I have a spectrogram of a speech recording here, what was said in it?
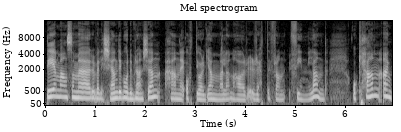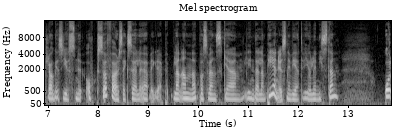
Det är en man som är väldigt känd i modebranschen. Han är 80 år gammal, han har rötter från Finland. Och han anklagas just nu också för sexuella övergrepp, bland annat på svenska Linda Lampenius, ni vet violinisten. Och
